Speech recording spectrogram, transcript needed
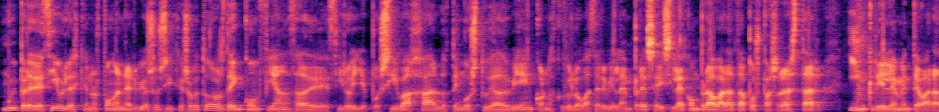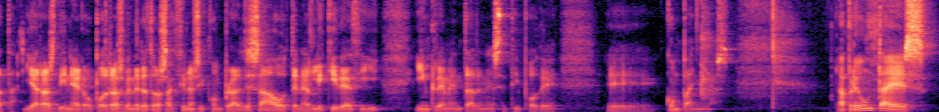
muy predecibles, que no os pongan nerviosos y que sobre todo os den confianza de decir, oye, pues si baja, lo tengo estudiado bien, conozco que lo va a hacer bien la empresa y si la he comprado barata, pues pasará a estar increíblemente barata y harás dinero. Podrás vender otras acciones y comprar esa o tener liquidez y incrementar en ese tipo de eh, compañías. La pregunta es,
